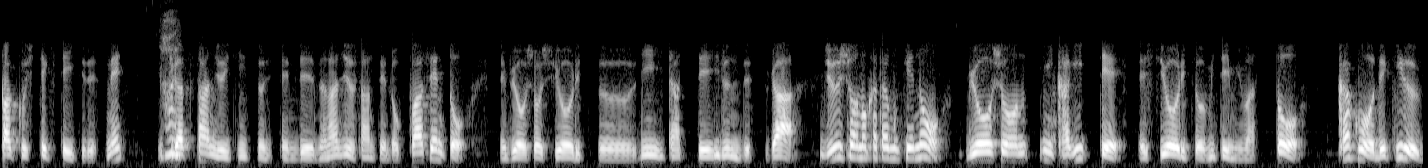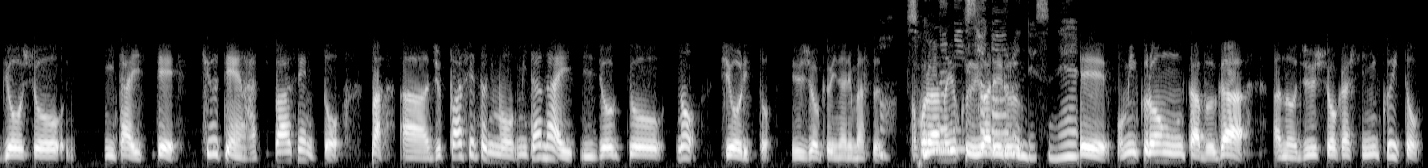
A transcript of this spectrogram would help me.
迫してきていてですね1月31日の時点で73.6%病床使用率に至っているんですが重症の方向けの病床に限って使用率を見てみますと確保できる病床に対して9.8%、まあ、10%にも満たない状況の使用率という状況になります。これはあのよく言われる、ねえー、オミクロン株があの重症化しにくいと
